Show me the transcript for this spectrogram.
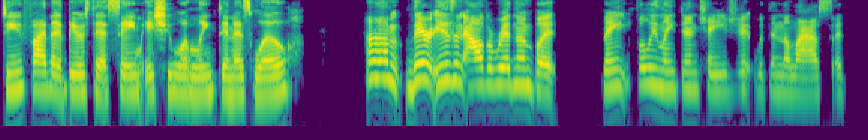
Do you find that there's that same issue on LinkedIn as well? Um, there is an algorithm, but thankfully LinkedIn changed it within the last, I'd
